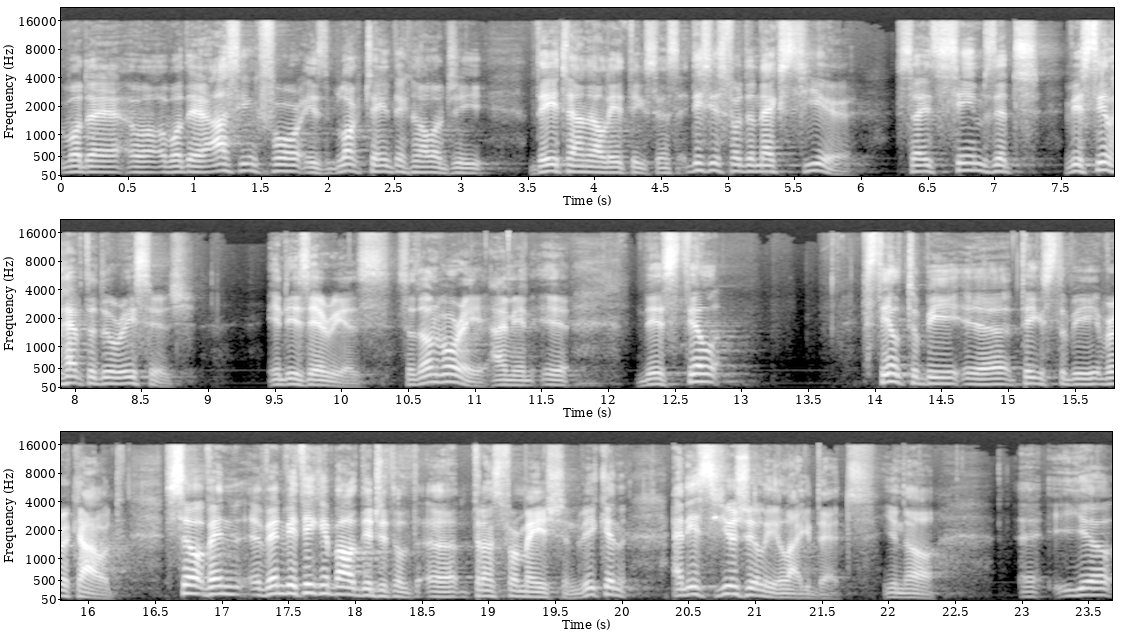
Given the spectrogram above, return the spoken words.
what, they, uh, what they're asking for is blockchain technology, data analytics, and this is for the next year. So it seems that we still have to do research in these areas. So don't worry. I mean, uh, there's still still to be uh, things to be worked out. So when, when we think about digital uh, transformation, we can, and it's usually like that, you know. Uh, you,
